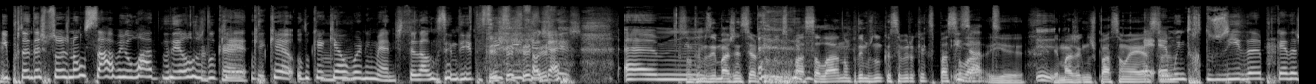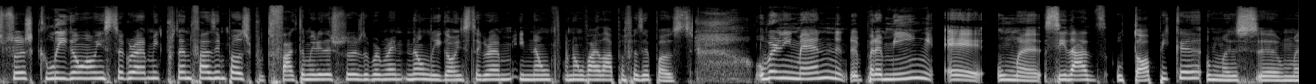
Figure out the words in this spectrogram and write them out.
e, portanto, as pessoas não sabem o lado deles do, que é, que- do, que é, do que é que é o Burning Man. Isto faz algum sentido? Fez, Ok. fez. Um, Se não temos a imagem certa do que se passa lá, não podemos nunca saber o que é que se passa Exato. lá. E a, a imagem que nos passam é essa. É, é muito reduzida porque é das pessoas que ligam ao Instagram e que, portanto, fazem posts. Porque, de facto, a maioria das pessoas do Burning Man não liga ao Instagram e não, não vai lá para fazer posts. O Burning Man, para mim, é uma cidade utópica, uma, uma,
